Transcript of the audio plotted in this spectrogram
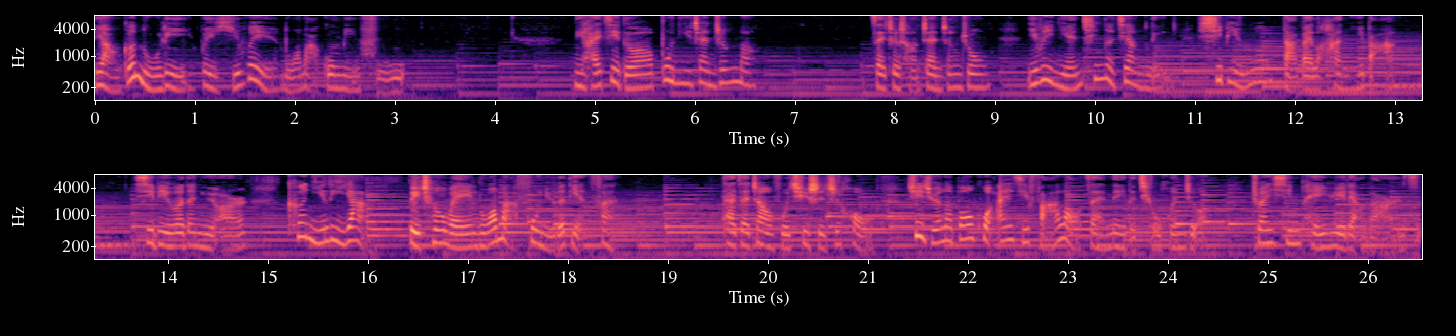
两个奴隶为一位罗马公民服务。你还记得布匿战争吗？在这场战争中，一位年轻的将领西庇阿打败了汉尼拔。西庇阿的女儿科尼利亚被称为罗马妇女的典范。她在丈夫去世之后，拒绝了包括埃及法老在内的求婚者，专心培育两个儿子，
